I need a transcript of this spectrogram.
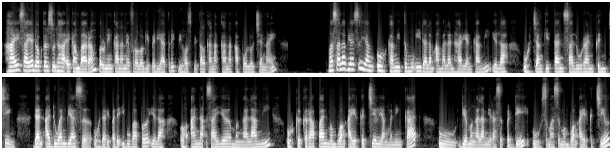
Hai, saya Dr. Sudha Ekambaram, peruningkanan nefrologi pediatrik di Hospital Kanak-Kanak Apollo Chennai. Masalah biasa yang uh kami temui dalam amalan harian kami ialah uh jangkitan saluran kencing dan aduan biasa uh daripada ibu bapa ialah uh anak saya mengalami uh kekerapan membuang air kecil yang meningkat uh dia mengalami rasa pedih uh semasa membuang air kecil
